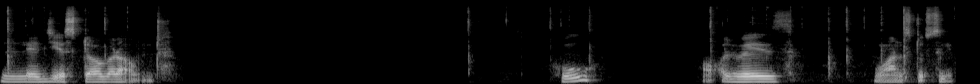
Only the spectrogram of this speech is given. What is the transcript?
laziest dog around. Who always wants to sleep?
